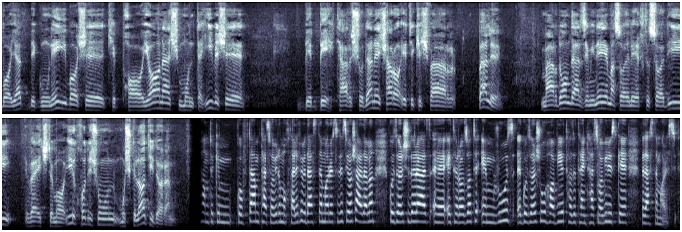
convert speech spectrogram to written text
باید به گونه ای باشه که پایانش منتهی بشه به بهتر شدن شرایط کشور. بله مردم در زمینه مسائل اقتصادی و اجتماعی خودشون مشکلاتی دارن. همونطور که گفتم تصاویر مختلفی به دست ما رسیده. سیاوش اردلان گزارشی داره از اعتراضات امروز. گزارش او حاوی تازه ترین تصاویری است که به دست ما رسیده.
